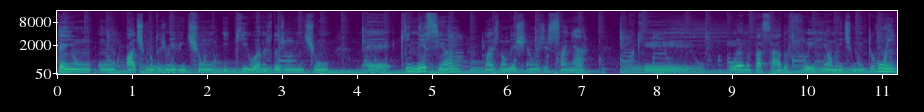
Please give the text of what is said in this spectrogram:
tenham um, um ótimo 2021 e que o ano de 2021, é, que nesse ano nós não deixamos de sonhar, porque o ano passado foi realmente muito ruim,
